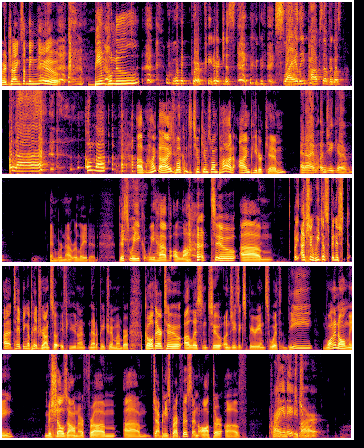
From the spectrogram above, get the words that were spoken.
We're trying something new. Bienvenue. Where Peter just slyly pops up and goes, "Hola." Hola. Um, hi guys, welcome to Two Kim's One Pod. I'm Peter Kim, And I'm Eunji Kim. and we're not related. This week we have a lot to. Um, actually, we just finished uh, taping a Patreon, so if you're not, not a Patreon member, go there to uh, listen to Eunji's experience with the one and only Michelle Zauner from um, Japanese Breakfast and author of Crying H Mart.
